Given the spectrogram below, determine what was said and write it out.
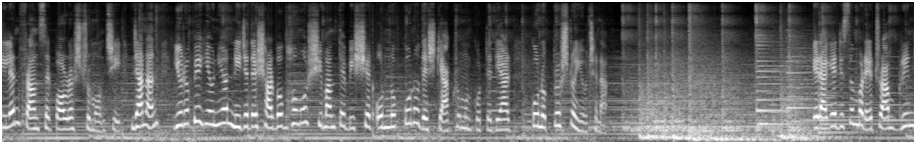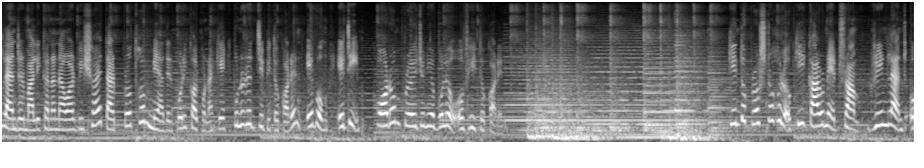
দিলেন ফ্রান্সের পররাষ্ট্রমন্ত্রী। জানান, ইউরোপীয় ইউনিয়ন নিজেদের সার্বভৌম সীমান্তে বিশ্বের অন্য কোনো দেশকে আক্রমণ করতে দেওয়ার কোনো প্রশ্নই ওঠে না। এর আগে ডিসেম্বরে ট্রাম্প গ্রিনল্যান্ডের মালিকানা নেওয়ার বিষয়ে তার প্রথম মেয়াদের পরিকল্পনাকে পুনরুজ্জীবিত করেন এবং এটি পরম প্রয়োজনীয় বলেও অভিহিত করেন। কিন্তু প্রশ্ন হলো, কী কারণে ট্রাম্প গ্রিনল্যান্ড ও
